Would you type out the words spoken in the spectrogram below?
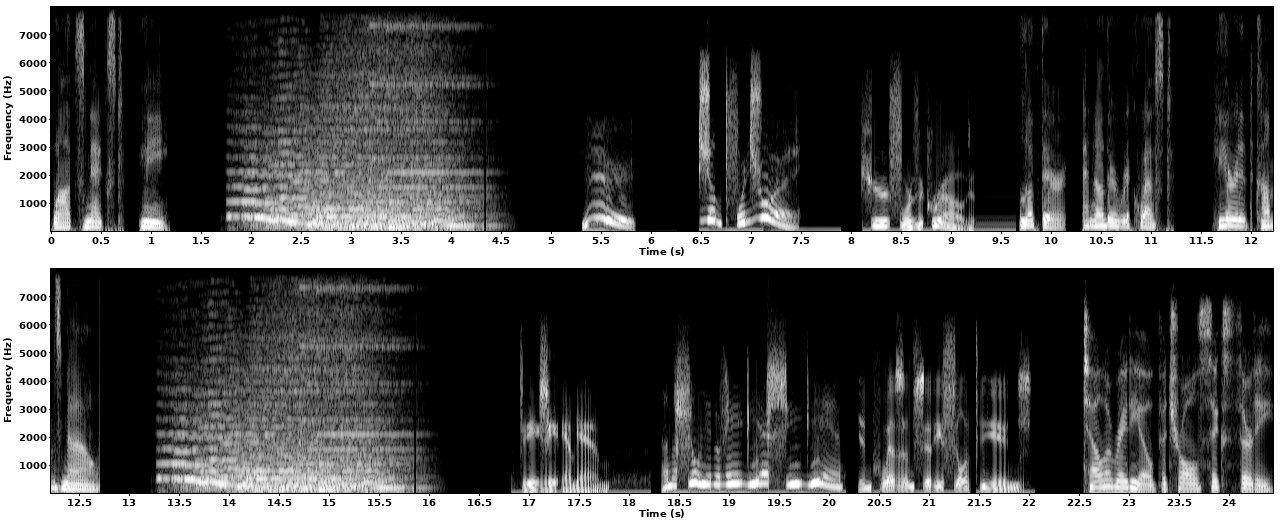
What's next, me? Jump for joy! Cheer for the crowd. Look there, another request. Here it comes now. DZMM. An affiliate of ABS-CBN. In Quezon City, Philippines. Teleradio Patrol 630.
